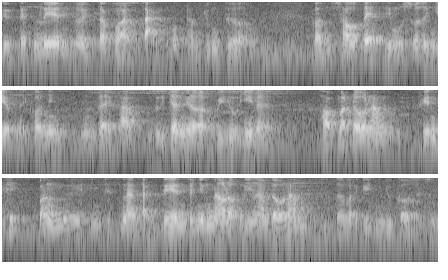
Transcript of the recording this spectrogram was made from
tiệc Tết liên rồi tặng quà tặng bốc thăm trúng thưởng còn sau Tết thì một số doanh nghiệp lại có những giải pháp giữ chân người lao động ví dụ như là họp mặt đầu năm khuyến khích bằng hình thức là tặng tiền cho những lao động đi làm đầu năm do vậy cái nhu cầu sử dụng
